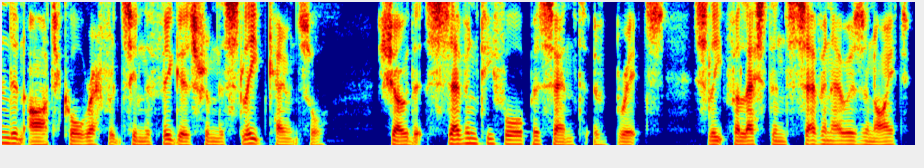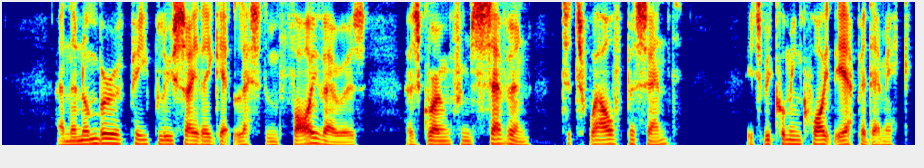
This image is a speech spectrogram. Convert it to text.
Independent article referencing the figures from the Sleep Council show that 74% of Brits sleep for less than 7 hours a night, and the number of people who say they get less than 5 hours has grown from 7 to 12%. It's becoming quite the epidemic,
